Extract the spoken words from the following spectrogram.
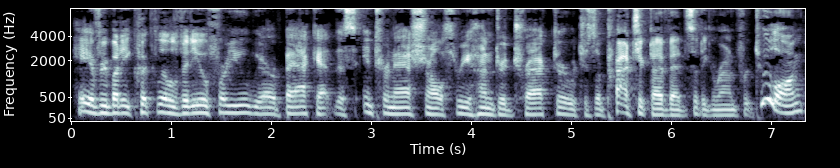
Hey everybody, quick little video for you. We are back at this International 300 tractor, which is a project I've had sitting around for too long.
